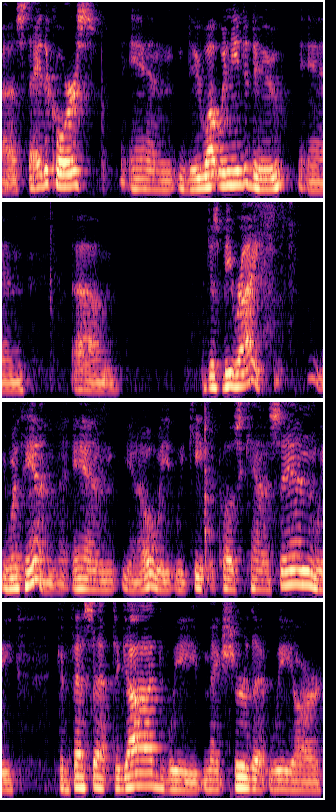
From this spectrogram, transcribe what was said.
uh, stay the course and do what we need to do and um, just be right with Him. And, you know, we, we keep a close account of sin, we confess that to God, we make sure that we are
